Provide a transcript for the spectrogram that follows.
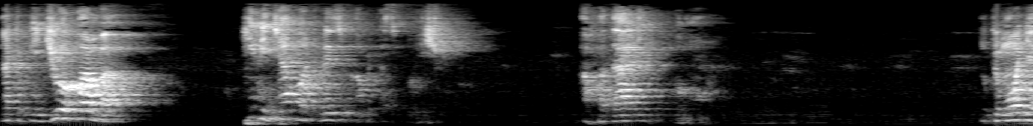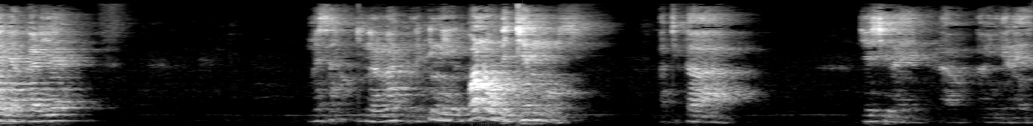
na tukijua kwamba hili jambo hatuwezi ukaweka suluhisho afadhali bomoa mtu mmoja aliangalia mesahau jina lake lakini one of the generals katika jeshi la, la, la uingereza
